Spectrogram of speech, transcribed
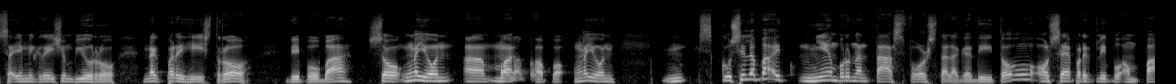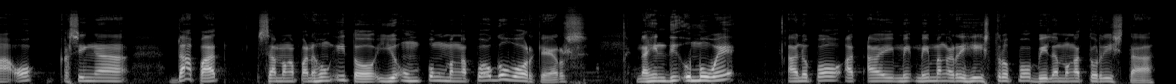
sa Immigration Bureau nagparehistro. Di po ba? So ngayon, ah, ma- opo, ngayon, kung sila ba ay miyembro ng task force talaga dito o separately po ang PAOK? Kasi nga dapat sa mga panahong ito, yung pong mga POGO workers na hindi umuwi ano po at ay may, may mga rehistro po bilang mga turista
